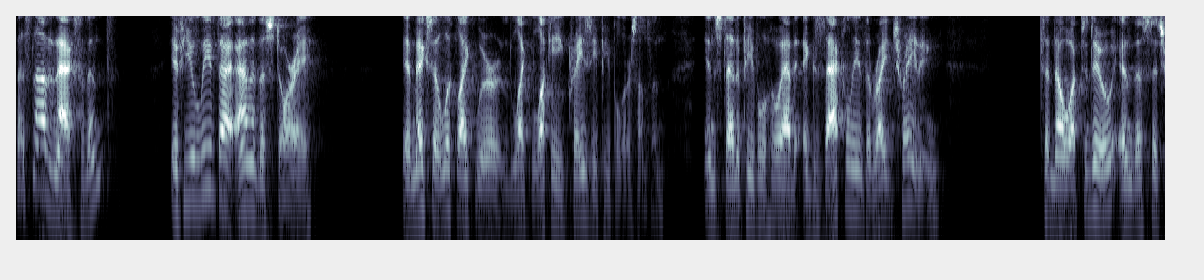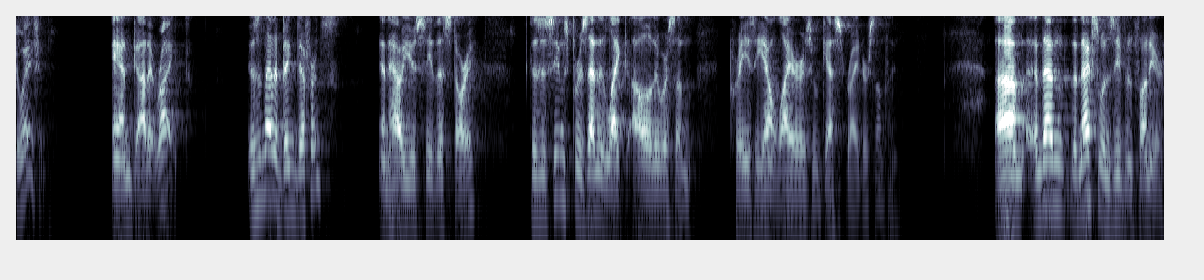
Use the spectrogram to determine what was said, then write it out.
That's not an accident. If you leave that out of the story, it makes it look like we're like lucky crazy people or something, instead of people who had exactly the right training to know what to do in this situation and got it right. Isn't that a big difference in how you see this story? Because it seems presented like, oh, there were some crazy outliers who guessed right or something. Um, and then the next one's even funnier.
